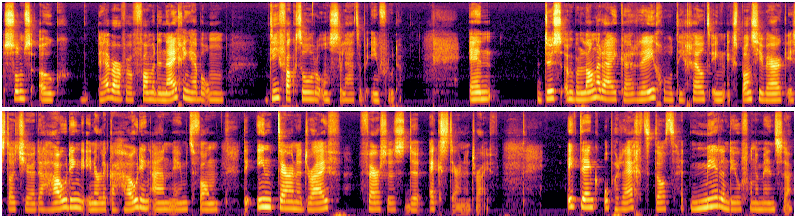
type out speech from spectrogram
soms ook, hè, waarvan we de neiging hebben om die factoren ons te laten beïnvloeden. En dus een belangrijke regel die geldt in expansiewerk is dat je de houding, de innerlijke houding aanneemt van de interne drive versus de externe drive. Ik denk oprecht dat het merendeel van de mensen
